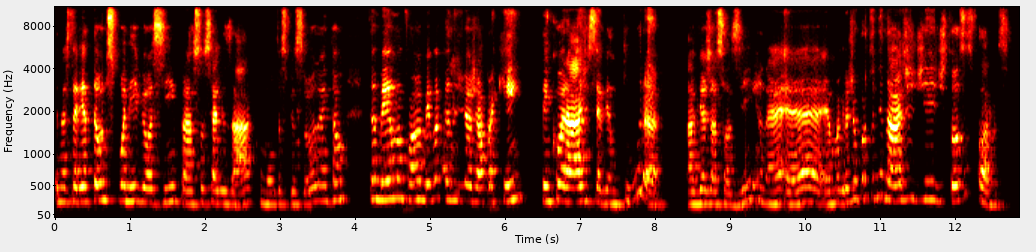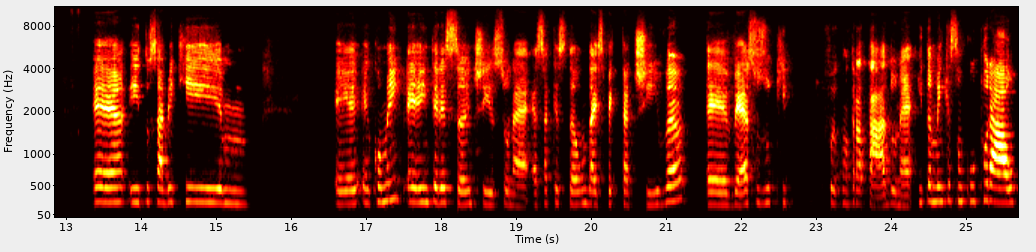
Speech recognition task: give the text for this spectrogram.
eu não estaria tão disponível assim para socializar com outras pessoas. Né? Então, também é uma forma bem bacana de viajar para quem tem coragem, se aventura a viajar sozinho, né? É, é uma grande oportunidade de, de todas as formas. É, e tu sabe que é, é como é, é interessante isso, né? Essa questão da expectativa é, versus o que foi contratado, né? E também questão cultural,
